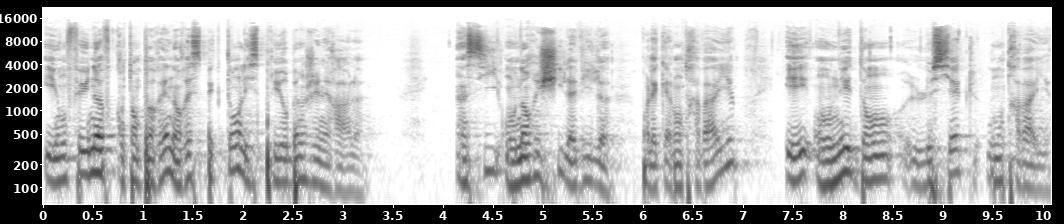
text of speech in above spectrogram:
et on fait une œuvre contemporaine en respectant l'esprit urbain général. Ainsi, on enrichit la ville pour laquelle on travaille et on est dans le siècle où on travaille.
